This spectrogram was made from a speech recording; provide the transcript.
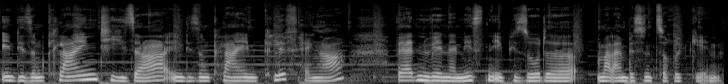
in diesem kleinen Teaser, in diesem kleinen Cliffhanger, werden wir in der nächsten Episode mal ein bisschen zurückgehen,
